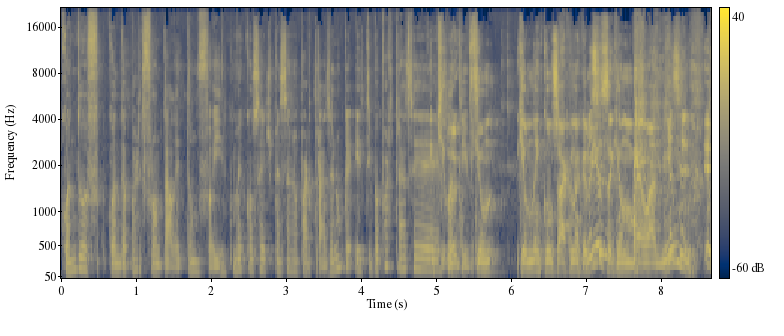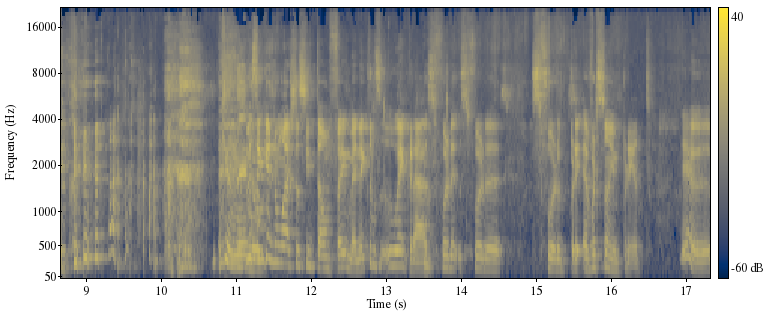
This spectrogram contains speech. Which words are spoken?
quando a, quando a parte frontal é tão feia, como é que consegues pensar na parte de trás? Eu nunca. Eu, tipo, a parte de trás é Aquilo, relativo. aquilo, aquilo nem com um saco na cabeça, aquilo não vai lá nenhum. Aquilo nem- Mas não- é que eu não acho assim tão feio, mano. Aquilo, o ecrã, se for, se for, se for pre- a versão em preto, é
